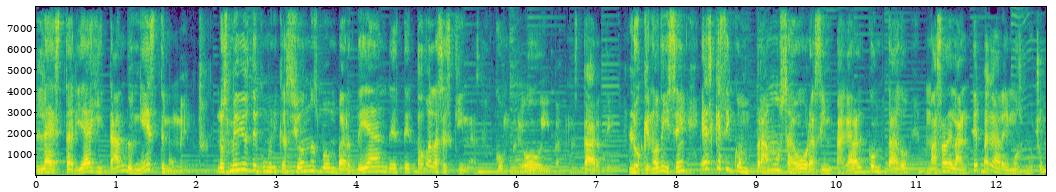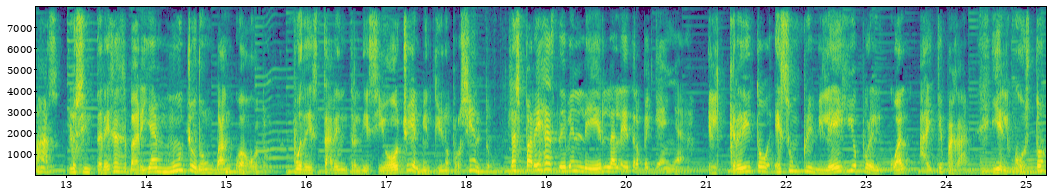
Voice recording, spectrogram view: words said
la estaría agitando en este momento. Los medios de comunicación nos bombardean desde todas las esquinas. Compre hoy, para más tarde. Lo que no dicen es que si compramos ahora sin pagar al contado, más adelante pagaremos mucho más. Los intereses varían mucho de un banco a otro puede estar entre el 18 y el 21%. Las parejas deben leer la letra pequeña. El crédito es un privilegio por el cual hay que pagar y el costo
